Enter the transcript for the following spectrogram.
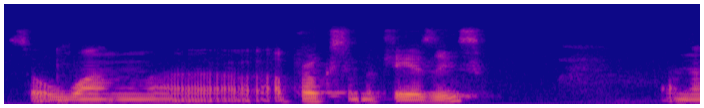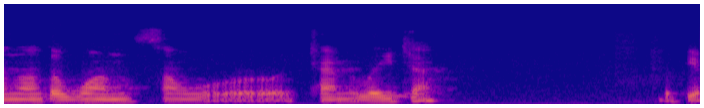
So one uh, approximately as is, and another one some uh, time later. But yeah,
